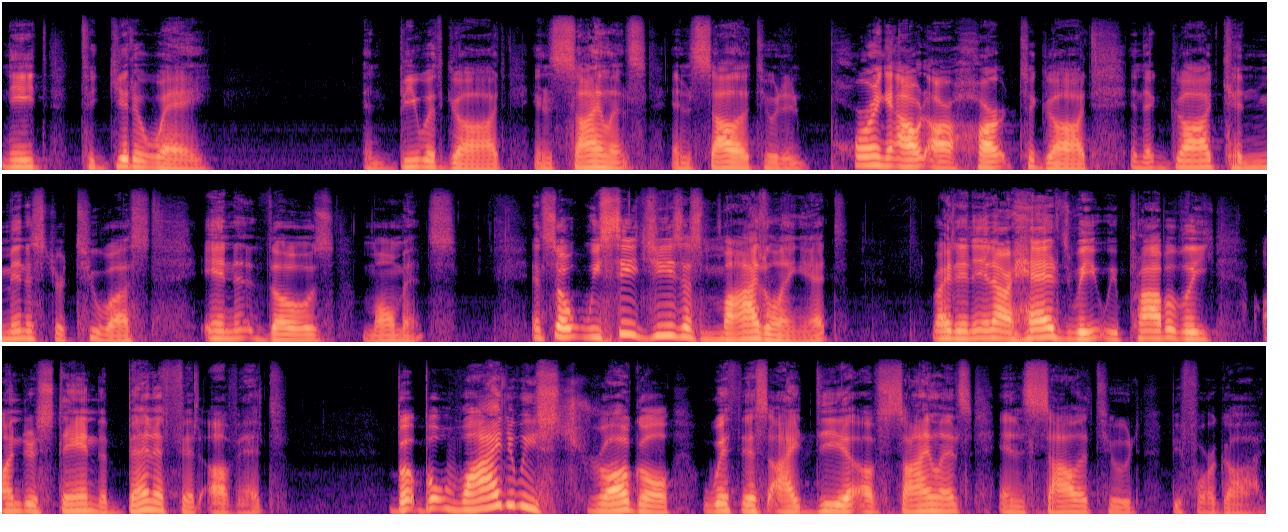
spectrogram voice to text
need to get away and be with God in silence and solitude and pouring out our heart to God, and that God can minister to us in those moments. And so we see Jesus modeling it, right? And in our heads, we, we probably understand the benefit of it. But, but why do we struggle with this idea of silence and solitude before God?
